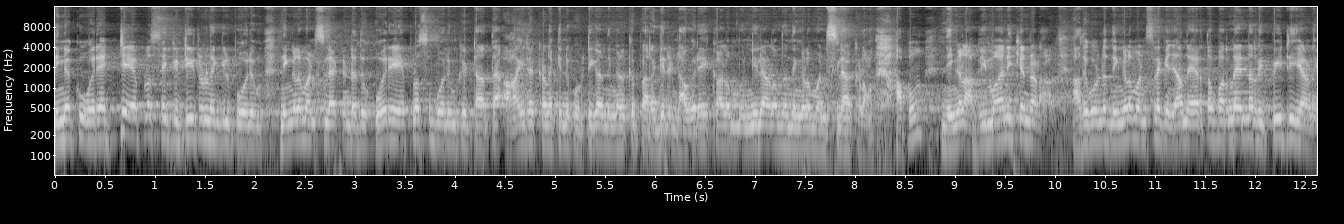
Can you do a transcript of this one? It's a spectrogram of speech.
നിങ്ങൾക്ക് ഒരൊറ്റ എ പ്ലസ് കിട്ടിയിട്ടുള്ളെങ്കിൽ പോലും നിങ്ങൾ മനസ്സിലാക്കേണ്ടത് ഒരു എ പ്ലസ് പോലും കിട്ടാത്ത ആയിരക്കണക്കിന് കുട്ടികൾ നിങ്ങൾക്ക് പിറകിലുണ്ട്. അവരെക്കാളും മുന്നിലാണെന്ന് നിങ്ങൾ മനസ്സിലാക്കണം. അപ്പം നിങ്ങൾ അഭിമാനിക്കേണ്ടടാ. അതുകൊണ്ട് നിങ്ങൾ മനസ്സിലാക്കുക ഞാൻ നേരത്തെ പറഞ്ഞ എന്നെ റിപ്പീറ്റ് ചെയ്യാണ്.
